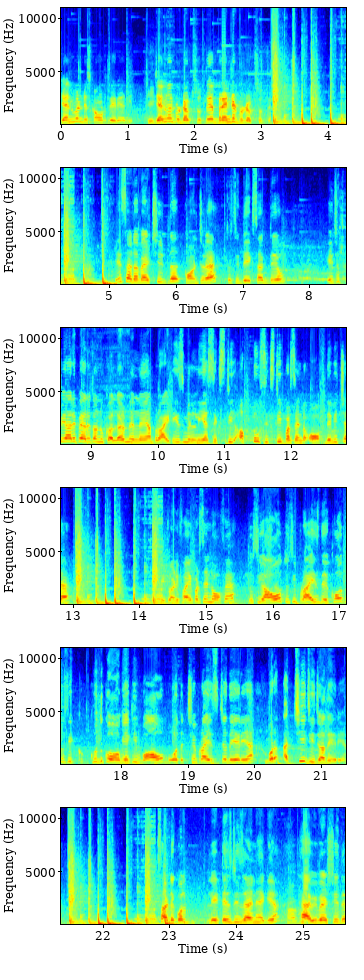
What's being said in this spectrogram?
ਜੈਨੂਇਨ ਡਿਸਕਾਊਂਟ ਦੇ ਰਹੇ ਹਾਂ ਜੀ। ਜੈਨੂਇਨ ਪ੍ਰੋਡਕਟਸ ਉੱਤੇ ਬ੍ਰਾਂਡਡ ਪ੍ਰੋਡਕਟਸ ਉੱਤੇ। ਇਹ ਸਾਡਾ ਬੈਡਸ਼ੀਟ ਦਾ ਕਾਊਂਟਰ ਹੈ ਤੁਸੀਂ ਦੇਖ ਸਕਦੇ ਹੋ। ਇਹ 'ਚ ਪਿਆਰੇ ਪਿਆਰੇ ਤੁਹਾਨੂੰ ਕਲਰ ਮਿਲਨੇ ਆ ਵੈਰਾਈਟੀਆਂ ਮਿਲਣੀਆਂ 60 ਅਪ ਟੂ 60% ਆਫ ਦੇ ਵਿੱਚ ਹੈ। 25% ਆਫ ਹੈ। ਤੁਸੀਂ ਆਓ ਤੁਸੀਂ ਪ੍ਰਾਈਸ ਦੇਖੋ ਤੁਸੀਂ ਖੁਦ ਕਹੋਗੇ ਕਿ ਵਾਓ ਬਹੁਤ ਅੱਛੇ ਪ੍ਰਾਈਸ 'ਚ ਦੇ ਰਹੇ ਆ ਔਰ ਅੱਛੀ ਚੀਜ਼ਾਂ ਦੇ ਰਹੇ ਆ। ਸਾਡੇ ਕੋਲ ਲੇਟੈਸਟ ਡਿਜ਼ਾਈਨ ਹੈਗੇ ਆ ਹੈਵੀ ਬੈਡਸ਼ੀਟ ਦੇ।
